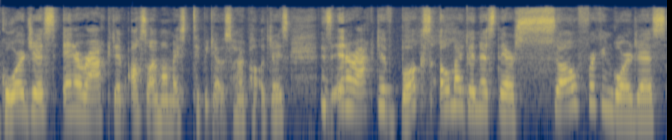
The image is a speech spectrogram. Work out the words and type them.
gorgeous, interactive. Also, I'm on my tippy toes, so I apologize. These interactive books, oh my goodness, they're so freaking gorgeous.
